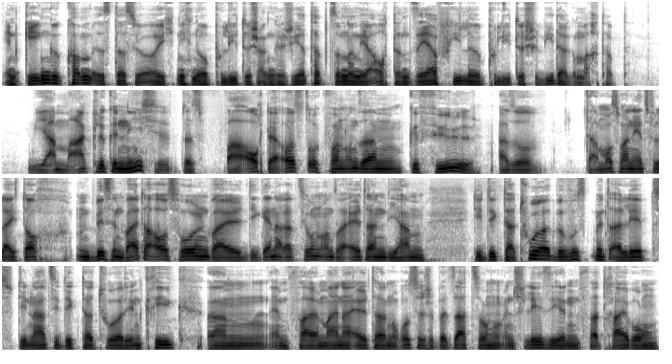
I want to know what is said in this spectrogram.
entgegengekommen ist, dass ihr euch nicht nur politisch engagiert habt, sondern ja auch dann sehr viele politische Lieder gemacht habt? Ja, Marktlücke nicht. Das war auch der Ausdruck von unserem Gefühl. Also da muss man jetzt vielleicht doch ein bisschen weiter ausholen, weil die Generation unserer Eltern, die haben die Diktatur bewusst miterlebt, die Nazi-Diktatur, den Krieg, ähm, im Fall meiner Eltern russische Besatzung in Schlesien, Vertreibung,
